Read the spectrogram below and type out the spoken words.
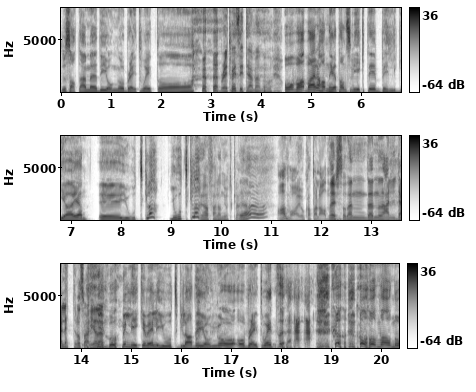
du satt der med de Jong og Braithwaite og Braithwaite sitter jeg med ennå. Og hva, hva er det han het, han som gikk til Belgia igjen? Eh, Jotkla? Jotkla? Ja, Ferran Jotkla. Ja, ja. Han var jo katalaner, så den, den er, det er lettere å svelge den. Jo, men likevel. Jotglad de Jong og, og Braithwaite. og, og nå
